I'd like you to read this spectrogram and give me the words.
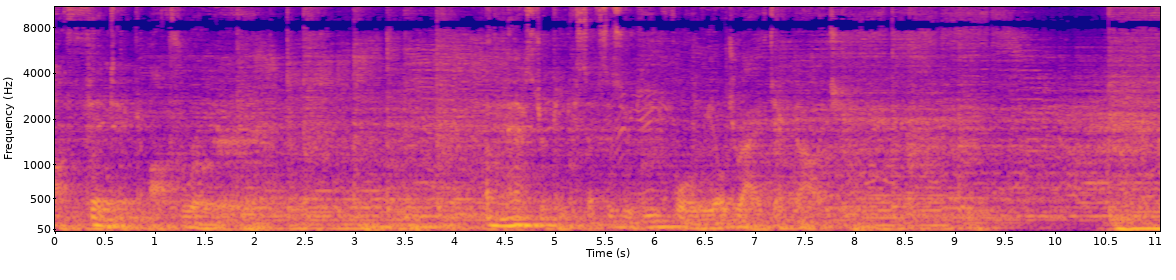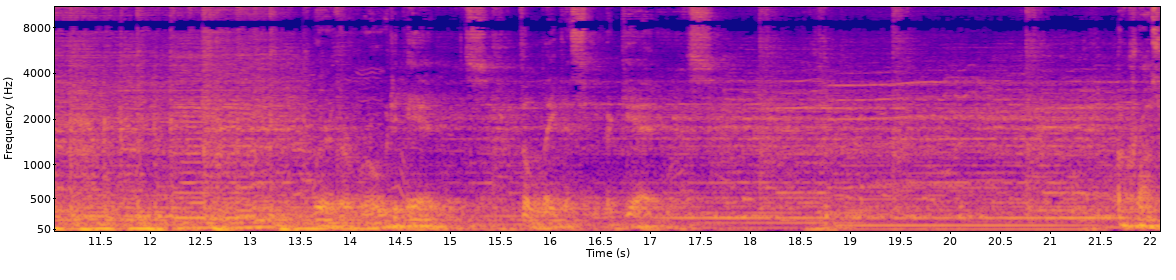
authentic off-roader. A masterpiece of Suzuki four-wheel drive technology. Where the road ends, the legacy begins. Across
